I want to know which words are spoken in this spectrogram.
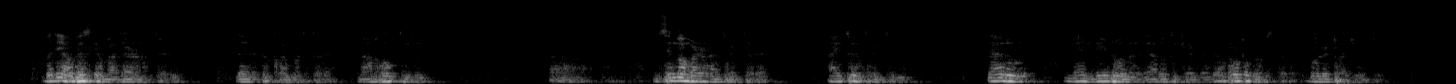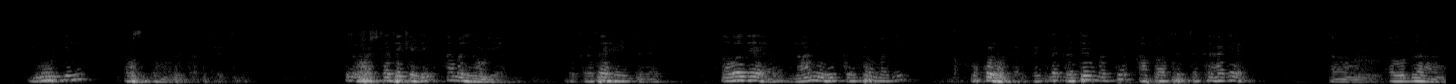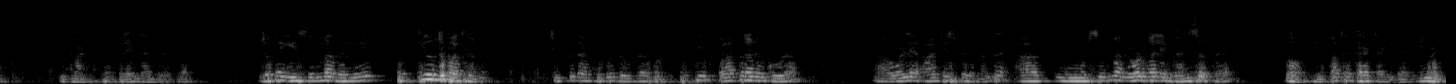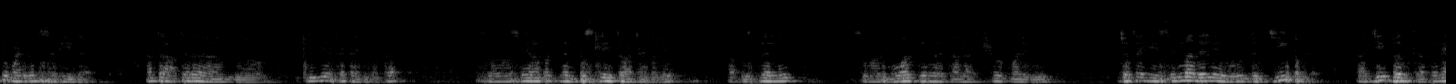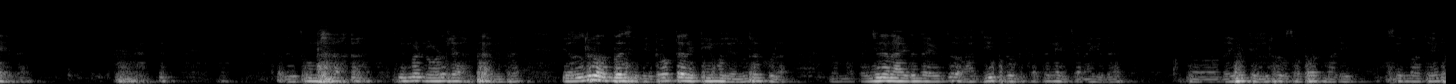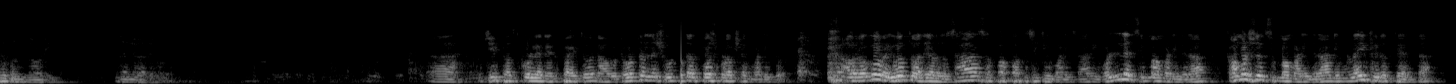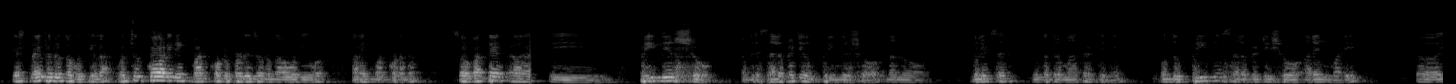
ಬನ್ನಿ, ಆಫೀಸ್ಗೆ ಮಾತಾಡೋಣ ಅಂತೇಳಿ. ಡೈರೆಕ್ಟರ್ ಕಾಲ್ ಮಾಡ್ತಾರೆ. ನಾನು ಹೋಗ್ತೀನಿ. ಸಿನಿಮಾ ಮಾಡೋಣ ಅಂತ ಹೇಳ್ತಾರೆ. ಆಯಿತು ಅಂತ ಹೇಳ್ತೀನಿ. ಯಾರು ಮೇನ್ ಲೀಡ್ ರೋಲ್ ಯಾರು ಅಂತ ಕೇಳಿದಾಗ ಫೋಟೋ ತೋರಿಸ್ತಾರೆ, ಬುಲೆಟ್ ರಾಜು ಅಂತ. ಇವ್ರಿಗೆ ನಾವು ಸಿನಿಮಾ ಮಾಡಬೇಕಾದ ಕೇಳ್ತೀನಿ. ಇಲ್ಲ ಫಸ್ಟ್ ಕತೆ ಕೇಳಿ, ಆಮೇಲೆ ನೋಡಿ ಅಂತ. ಸೊ ಕತೆ ಹೇಳ್ತಾರೆ. ಅವಾಗ ನಾನು ಕನ್ಫರ್ಮ್ ಆಗಿ ಒಪ್ಕೊಳ್ಬೇಕಾಗುತ್ತೆ ಯಾಕಂದರೆ ಕತೆ ಮತ್ತು ಆ ಪಾತ್ರಕ್ಕೆ ತಕ್ಕ ಹಾಗೆ ಅವ್ರನ್ನ ಇದು ಮಾಡಿರ್ತಾರೆ ಬ್ಲೆಂಡ್ ಆಗಿರುತ್ತೆ. ಜೊತೆಗೆ ಈ ಸಿನಿಮಾದಲ್ಲಿ ಪ್ರತಿಯೊಂದು ಪಾತ್ರನೂ ಚಿಕ್ಕದಾಗ್ಬೋದು, ದೊಡ್ಡದಾಗ್ಬೋದು, ಪ್ರತಿ ಪಾತ್ರನೂ ಕೂಡ ಒಳ್ಳೆ ಆರ್ಟಿಸ್ಟ್ಗಳನ್ನ ಅಂದರೆ ಆ, ಈ ನೀವು ಸಿನಿಮಾ ನೋಡಿದ್ಮೇಲೆ ನಿಮ್ಗೆ ಅನಿಸುತ್ತೆ, ಓ, ಈ ಪಾತ್ರ ಕರೆಕ್ಟ್ ಆಗಿದೆ, ಈ ವ್ಯಕ್ತಿ ಮಾಡಿರೋದು ಸರಿ ಇದೆ, ಅಂತ ಆ ಥರ ಒಂದು ಕ್ಲಿಯರ್ ಕಟ್ ಆಗಿರುತ್ತೆ. ಸೊ ಶ್ರೀರಂಗಪಟ್ಟಣದಲ್ಲಿ ಬಿಸಿಲಿತ್ತು ಆ ಟೈಮಲ್ಲಿ ಆ ಬಿಸಿಲಲ್ಲಿ ಸುಮಾರು ಮೂವತ್ತು ದಿನಗಳ ಕಾಲ ಶೂಟ್ ಮಾಡಿದ್ವಿ. ಜೊತೆಗೆ ಈ ಸಿನಿಮಾದಲ್ಲಿ ಒಂದು ಜೀಪ್ ಇದೆ. ಜೀಪ್ ಒಂದು ಕಥೆನೇ ಇದೆ. ಅದು ತುಂಬ ಸಿನಿಮಾ ನೋಡಿದ್ರೆ ಅರ್ಥ ಆಗುತ್ತೆ. ಎಲ್ಲರೂ ಅನುಭವಿಸಿದ್ವಿ ಟೋಟಲ್ ಟೀಮಲ್ಲಿ ಎಲ್ಲರೂ ಕೂಡ. ನಮ್ಮ ಸಂಜನಾ ನಾಯ್ಡಿಂದ ಹಿಡಿದು ಆ ಜೀಪ್ದೊಂದು ಕಥೆನೇ ಚೆನ್ನಾಗಿದೆ. ಸೊ ದಯವಿಟ್ಟು ಎಲ್ಲರೂ ಸಪೋರ್ಟ್ ಮಾಡಿ, ಸಿನಿಮಾ ಥಿಯೇಟ್ರ್ ಬಂದು ನೋಡಿ. ಧನ್ಯವಾದಗಳು. ಜೀಪ್ ಕೂಡಲೇ ನೆನಪಾಯ್ತು. ನಾವು ಟೋಟಲ್ ಶೂಟ್ ಪೋಸ್ಟ್ ಪ್ರೊಡಕ್ಷನ್ ಮಾಡಿದ್ದು. ಅವ್ರ ಇವತ್ತು ಅದೇ ಹೇಳೋದು, ಸಾರ್ ಸ್ವಲ್ಪ ಪಬ್ಲಿಸಿಟಿ ಮಾಡಿ, ಸರ್ ಒಳ್ಳೆ ಸಿನಿಮಾ ಮಾಡಿದ್ದೀರಾ? ಕಮರ್ಷಿಯಲ್ ಸಿನಿಮಾ ಮಾಡಿದ್ದೀರಾ? ನಿಮ್ಮ ಲೈಫ್ ಇರುತ್ತೆ ಅಂತ. ಎಷ್ಟು ಲೈಫ್ ಇರುತ್ತೋ ಗೊತ್ತಿಲ್ಲ. ಒಂಚೂರು ಕೋಆರ್ಡಿನೇಟ್ ಮಾಡ್ಕೊಂಡು ಪ್ರೊಡ್ಯೂಸರ್ ನಾವು ನೀವು ಅರೇಂಜ್ ಮಾಡ್ಕೊಡೋಣ. ಸೊ ಮತ್ತೆ ಈ ಪ್ರೀಮಿಯರ್ ಶೋ ಅಂದ್ರೆ ಸೆಲೆಬ್ರಿಟಿ ಒಂದು ಪ್ರೀಮಿಯರ್ ಶೋ ನಾನು ಬುಲೆಟ್ ಸರ್, ನಿಮ್ಮ ಹತ್ರ ಮಾತಾಡ್ತೀನಿ. ಒಂದು ಪ್ರೀಮಿಯರ್ ಸೆಲೆಬ್ರಿಟಿ ಶೋ ಅರೇಂಜ್ ಮಾಡಿ.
